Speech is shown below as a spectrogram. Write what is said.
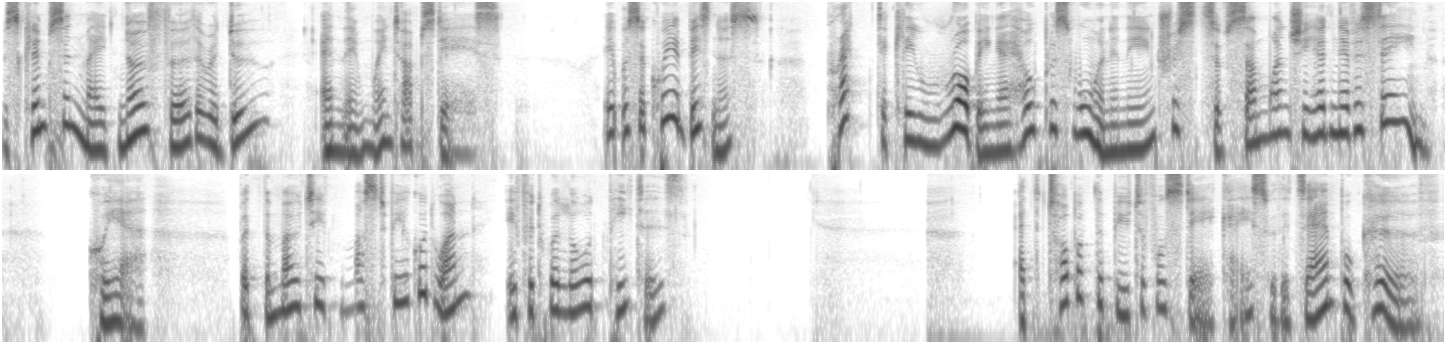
Miss Climpson made no further ado and then went upstairs. It was a queer business, practically robbing a helpless woman in the interests of someone she had never seen. Queer, but the motive must be a good one if it were Lord Peter's. At the top of the beautiful staircase, with its ample curve,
